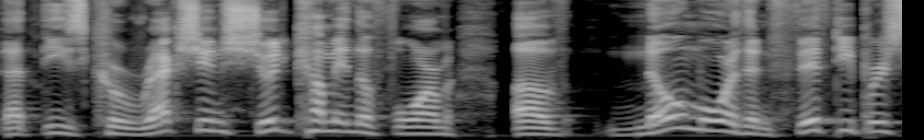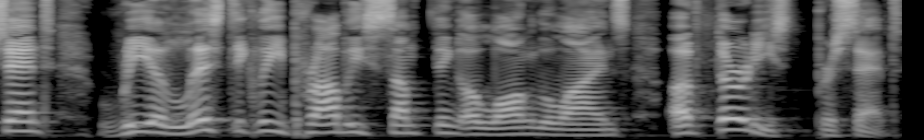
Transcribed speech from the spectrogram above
that these corrections should come in the form of no more than 50%, realistically, probably something along the lines of 30%.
